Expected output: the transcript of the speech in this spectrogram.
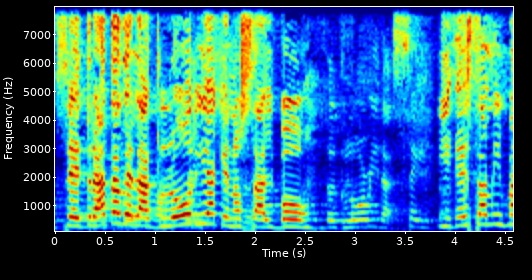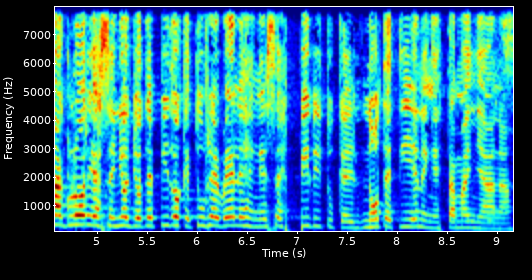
Se trata de la gloria que nos salvó. Y en esa misma gloria, Señor, yo te pido que tú reveles en ese espíritu que no te tienen esta mañana.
